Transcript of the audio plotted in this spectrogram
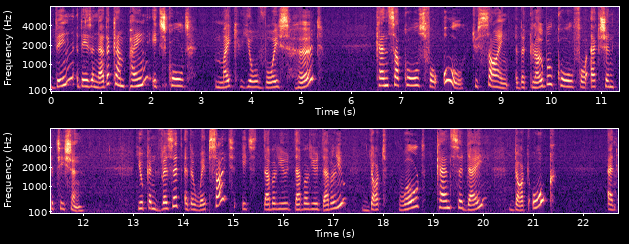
Then there's another campaign. It's called Make Your Voice Heard. CANSA calls for all to sign the Global Call for Action petition. You can visit the website. It's www.worldcancerday.org. And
